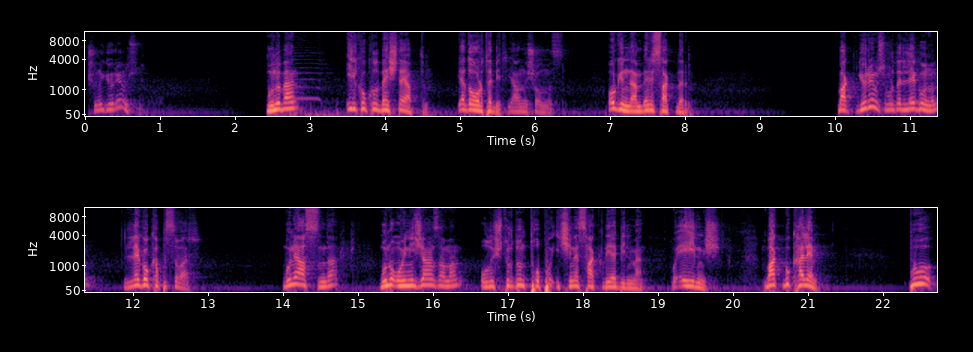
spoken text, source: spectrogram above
Şunu görüyor musun? Bunu ben ilkokul 5'te yaptım. Ya da orta bir yanlış olmasın. O günden beri saklarım. Bak görüyor musun burada Lego'nun Lego kapısı var. Bu ne aslında? Bunu oynayacağın zaman oluşturduğun topu içine saklayabilmen. Bu eğilmiş. Bak bu kalem. Bu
